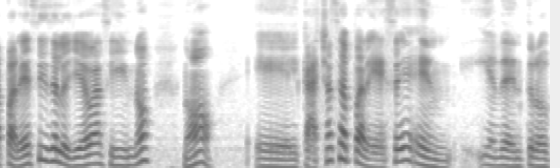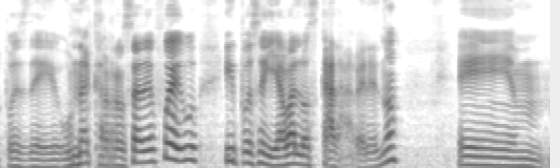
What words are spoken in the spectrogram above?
aparece y se lo lleva así, no, no, el cacha se aparece en, dentro pues de una carroza de fuego y pues se lleva los cadáveres, ¿no? Em,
